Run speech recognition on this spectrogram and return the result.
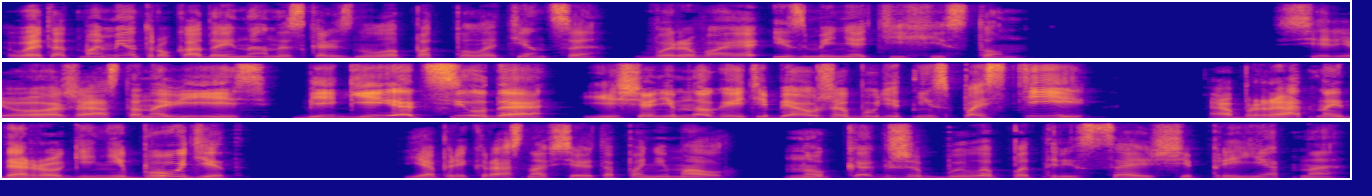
В этот момент рука Дайнаны скользнула под полотенце, вырывая из меня тихий стон. «Сережа, остановись! Беги отсюда! Еще немного, и тебя уже будет не спасти! Обратной дороги не будет!» Я прекрасно все это понимал, но как же было потрясающе приятно,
